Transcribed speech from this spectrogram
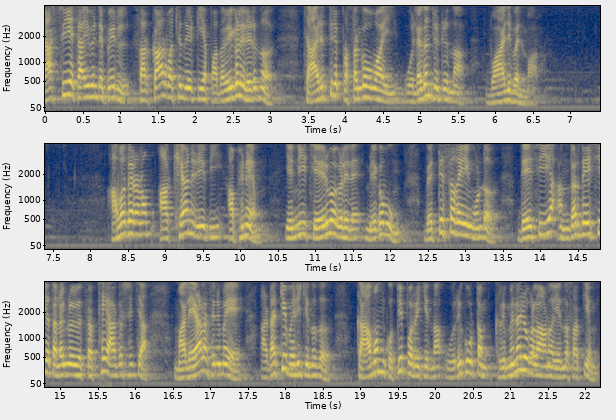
രാഷ്ട്രീയ ചായ്വിന്റെ പേരിൽ സർക്കാർ വച്ചു നീട്ടിയ പദവികളിലിരുന്ന് ചാരിത്ര്യ പ്രസംഗവുമായി ഉലകം ചുറ്റുന്ന വാലിബന്മാർ. അവതരണം ആഖ്യാന രീതി അഭിനയം എന്നീ ചേരുവകളിലെ മികവും വ്യത്യസ്തതയും കൊണ്ട് ദേശീയ അന്തർദേശീയ തലങ്ങളിൽ ശ്രദ്ധയാകർഷിച്ച മലയാള സിനിമയെ അടക്കി ഭരിക്കുന്നത് കാമം കൊത്തിപ്പറിക്കുന്ന ഒരു കൂട്ടം ക്രിമിനലുകളാണ് എന്ന സത്യം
